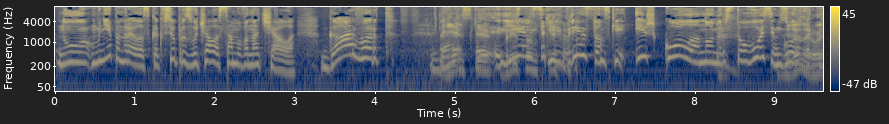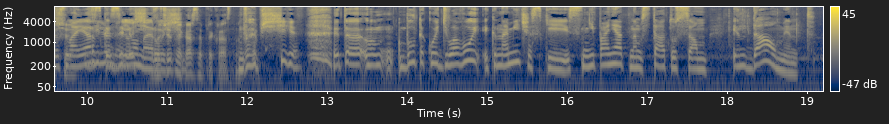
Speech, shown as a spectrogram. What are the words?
Ну, мне понравилось, как все прозвучало с самого начала. Гарвард, да. Ельский, э, Ельский, Принстонский и школа номер 108 города роща. Красноярска «Зеленая роща». Звучит, мне кажется, прекрасно. Вообще. Это был такой деловой, экономический, с непонятным статусом эндаумент –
